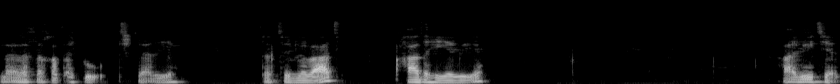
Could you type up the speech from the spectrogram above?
لا لا فقط أكو إشكالية. ترتيب لبعض هذا هي 100 هاي 200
